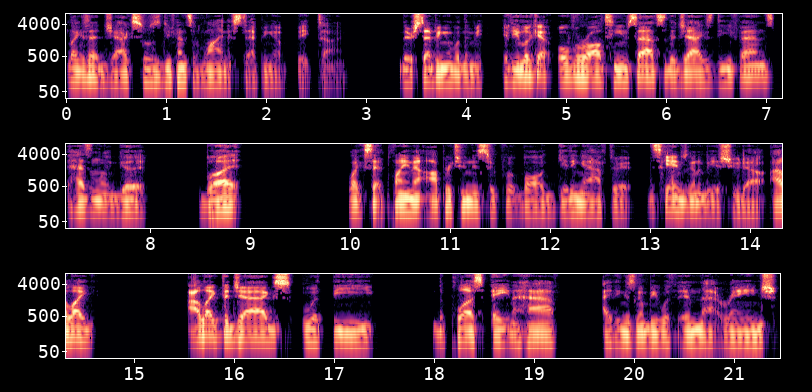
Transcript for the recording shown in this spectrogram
like I said, Jacksonville's defensive line is stepping up big time they're stepping up with them. If you look at overall team stats of the Jags defense, it hasn't looked good. But like I said, playing that opportunistic football, getting after it, this game's going to be a shootout. I like, I like the Jags with the the plus eight and a half. I think it's going to be within that range.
